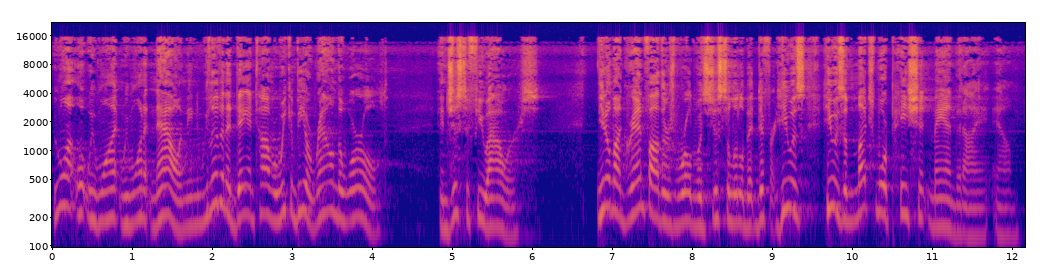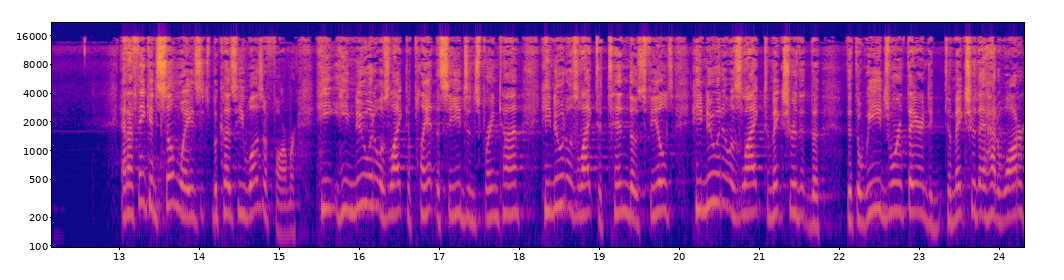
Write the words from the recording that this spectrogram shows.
We want what we want, we want it now. I mean, we live in a day and time where we can be around the world in just a few hours. You know, my grandfather's world was just a little bit different. He was, he was a much more patient man than I am. And I think in some ways it's because he was a farmer. He, he knew what it was like to plant the seeds in springtime. He knew what it was like to tend those fields. He knew what it was like to make sure that the, that the weeds weren't there and to, to make sure they had water.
